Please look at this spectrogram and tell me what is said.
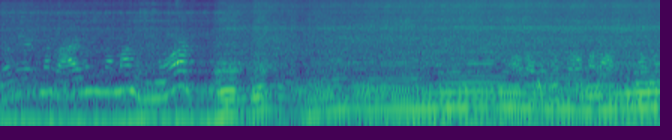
ยังเล็กมันหลายมันมันหัวเอาไปเอามาลองเอามา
